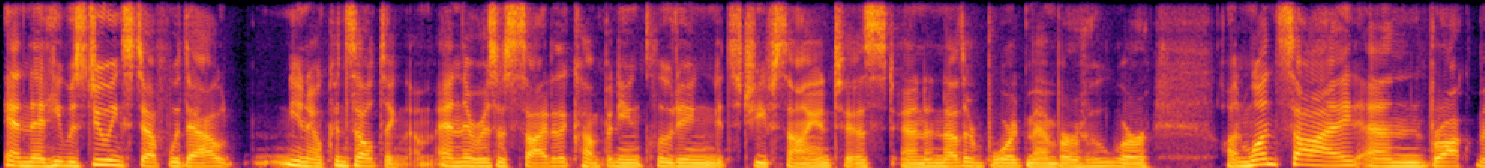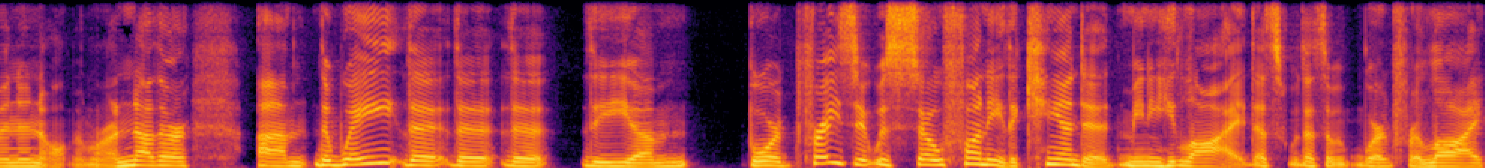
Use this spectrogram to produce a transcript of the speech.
and that he was doing stuff without, you know, consulting them. And there was a side of the company, including its chief scientist and another board member, who were on one side and Brockman and Altman were another. Um, the way the the the the um, board phrased it was so funny. The candid, meaning he lied. That's that's a word for lie.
